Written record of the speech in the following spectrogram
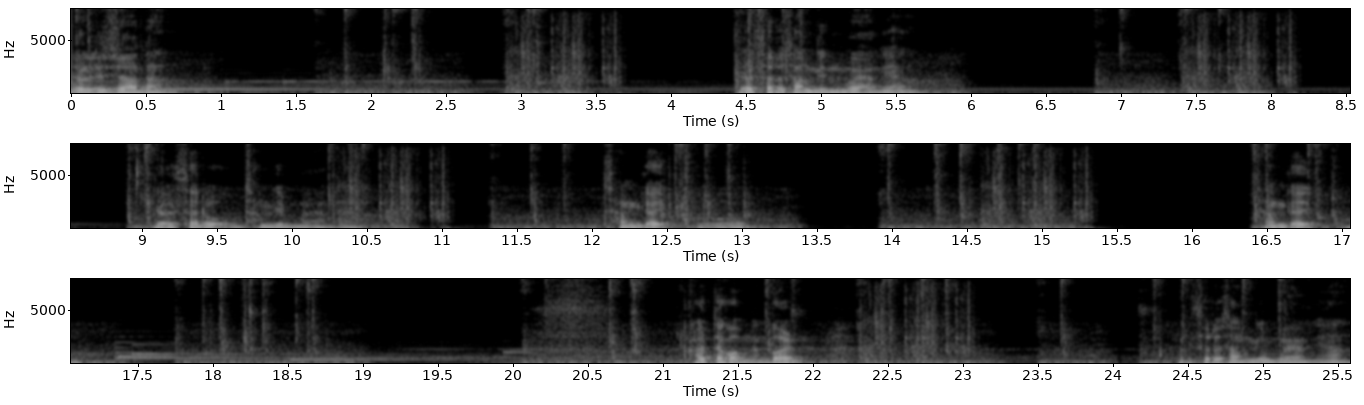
열리지 않아. 열쇠로 잠긴 모양이야. 열쇠로 잠긴 모양이야. 잠겨 있고, 잠겨 있고. 갈 데가 없는 걸? 열쇠로 잠긴 모양이야.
